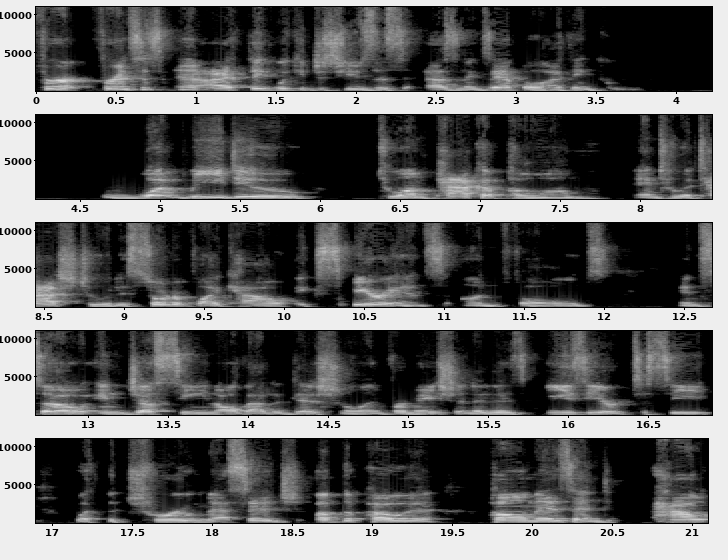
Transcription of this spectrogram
for for instance, I think we could just use this as an example. I think what we do to unpack a poem and to attach to it is sort of like how experience unfolds And so, in just seeing all that additional information, it is easier to see what the true message of the poet poem is and how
